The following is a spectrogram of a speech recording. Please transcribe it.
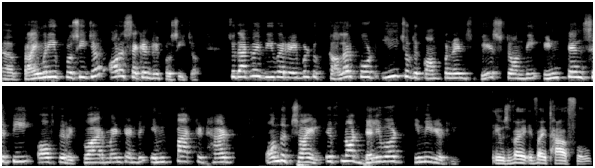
uh, primary procedure or a secondary procedure. So that way we were able to color code each of the components based on the intensity of the requirement and the impact it had on the child, if not delivered immediately. It was very, very powerful.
